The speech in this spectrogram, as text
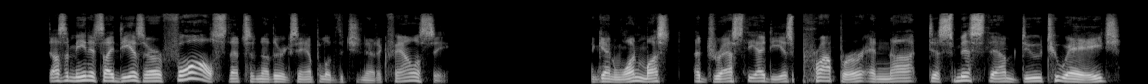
doesn't mean its ideas are false. That's another example of the genetic fallacy. Again, one must address the ideas proper and not dismiss them due to age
